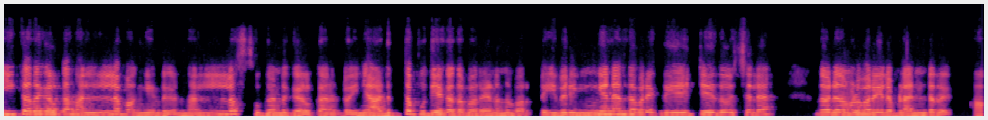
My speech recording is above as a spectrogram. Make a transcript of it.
ഈ കഥ കേൾക്കാൻ നല്ല ഭംഗിയുണ്ട് കേട്ടോ. നല്ല സുഖമുണ്ട് കേൾക്കാൻ കേട്ടോ. ഇനി അടുത്ത പുതിയ കഥ പറയണമെന്ന് പറഞ്ഞിട്ട് ഇവരിങ്ങനെ എന്താ പറയാ ക്രിയേറ്റ് ചെയ്ത് വെച്ചാൽ എന്താ പറയാ നമ്മൾ പറയില്ല ബ്ലണ്ടർ ആ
